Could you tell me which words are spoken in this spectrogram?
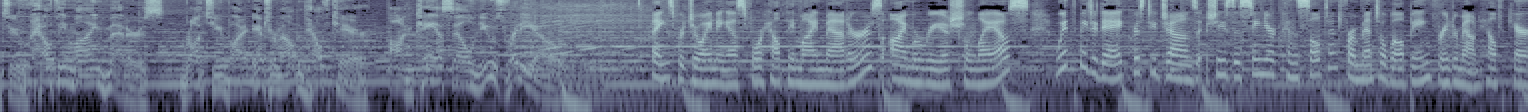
to Healthy Mind Matters, brought to you by Intermountain Healthcare on KSL News Radio. Thanks for joining us for Healthy Mind Matters. I'm Maria Shilaos. With me today, Christy Jones. She's a senior consultant for mental well-being for Intermountain Healthcare.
